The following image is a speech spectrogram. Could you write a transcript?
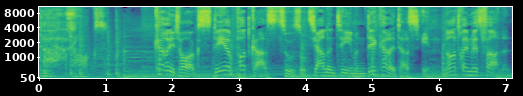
Caritalks. Caritalks, der Podcast zu sozialen Themen der Caritas in Nordrhein-Westfalen.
